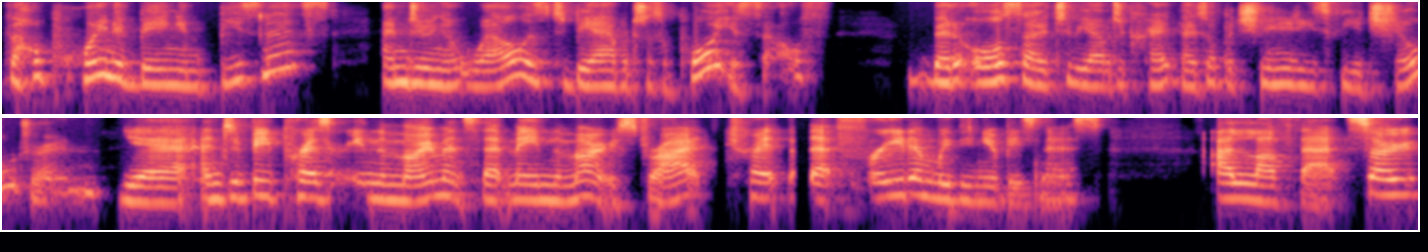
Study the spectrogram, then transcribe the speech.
The whole point of being in business and doing it well is to be able to support yourself but also to be able to create those opportunities for your children. Yeah, and to be present in the moments that mean the most, right? Create that freedom within your business. I love that. So,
